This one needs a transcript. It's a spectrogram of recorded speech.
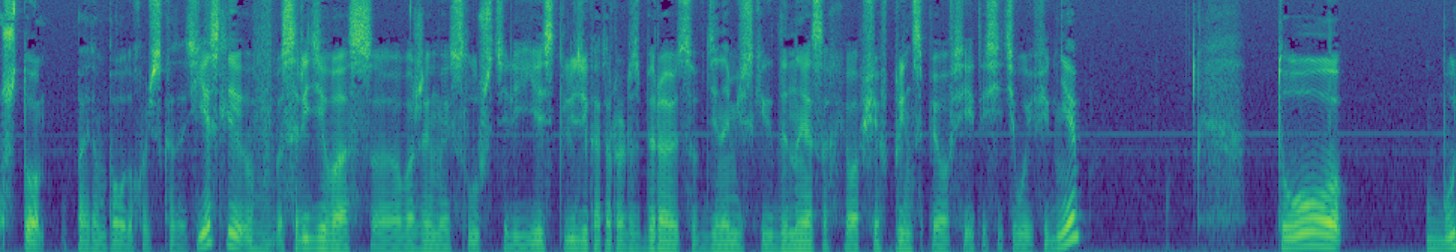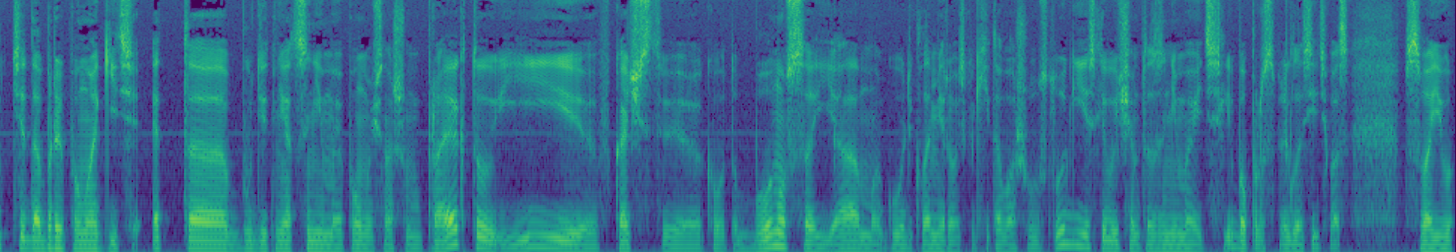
что по этому поводу хочется сказать? Если в, среди вас, э, уважаемые слушатели, есть люди, которые разбираются в динамических DNS и вообще, в принципе, во всей этой сетевой фигне, то будьте добры, помогите. Это будет неоценимая помощь нашему проекту, и в качестве какого-то бонуса я могу рекламировать какие-то ваши услуги, если вы чем-то занимаетесь, либо просто пригласить вас в свою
